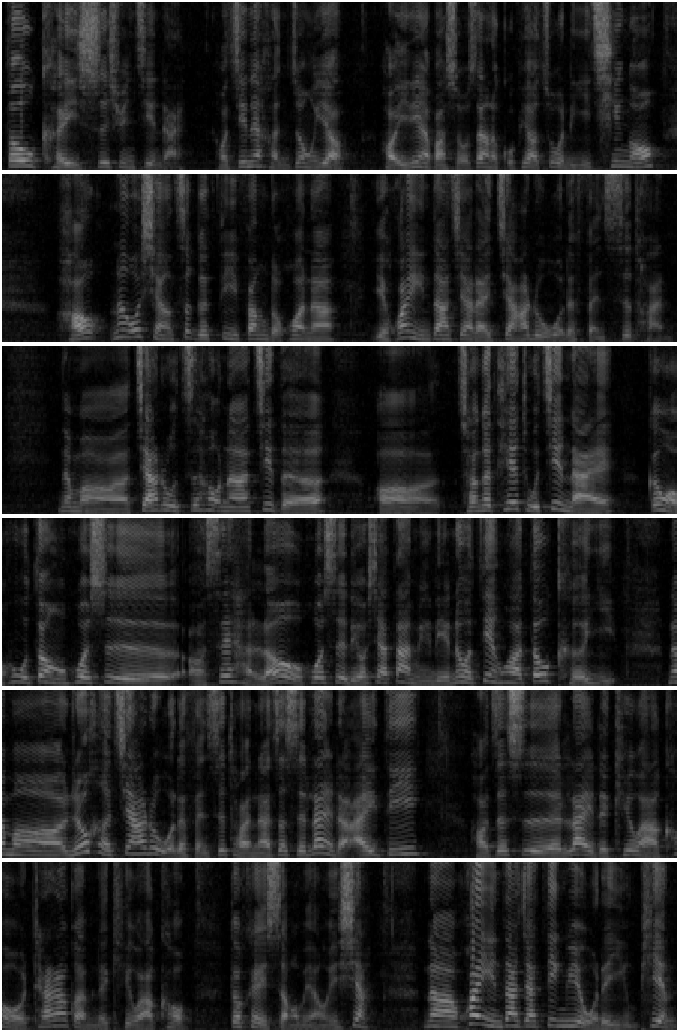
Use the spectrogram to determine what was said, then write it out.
都可以私讯进来。好，今天很重要，好，一定要把手上的股票做厘清哦。好，那我想这个地方的话呢，也欢迎大家来加入我的粉丝团。那么加入之后呢，记得呃传个贴图进来跟我互动，或是呃 say hello，或是留下大名、联络电话都可以。那么如何加入我的粉丝团呢？这是赖的 ID，好，这是赖的 QR code，Telegram 的 QR code 都可以扫描一下。那欢迎大家订阅我的影片，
